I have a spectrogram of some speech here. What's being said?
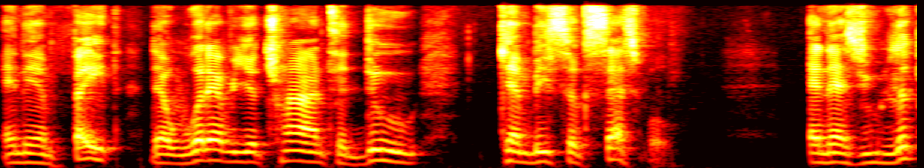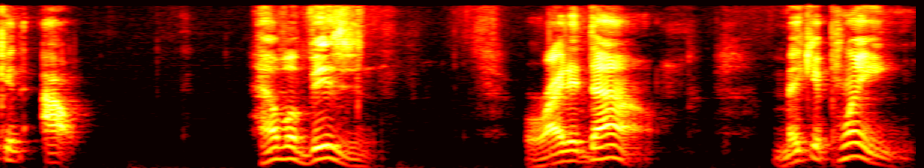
and then faith that whatever you're trying to do can be successful. And as you looking out, have a vision. Write it down. Make it plain.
